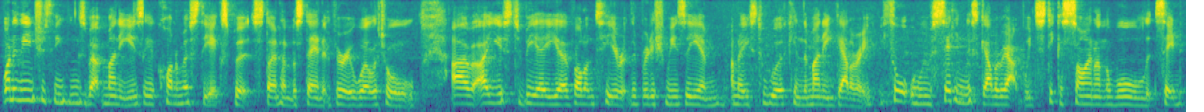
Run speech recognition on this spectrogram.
One of the interesting things about money is the economists, the experts, don't understand it very well at all. Uh, I used to be a uh, volunteer at the British Museum and I used to work in the money gallery. We thought when we were setting this gallery up, we'd stick a sign on the wall that said,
